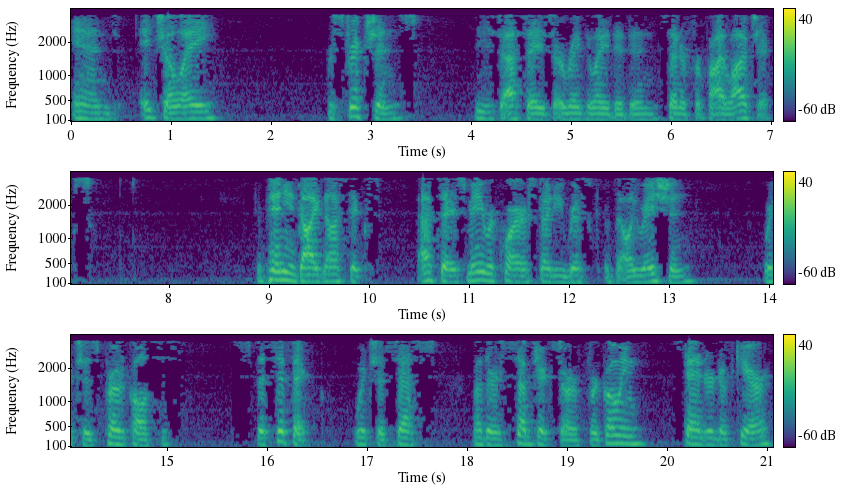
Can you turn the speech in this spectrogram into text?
and HLA restrictions, these assays are regulated in Center for Biologics. Companion diagnostics assays may require study risk evaluation, which is protocol specific, which assess whether subjects are foregoing standard of care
